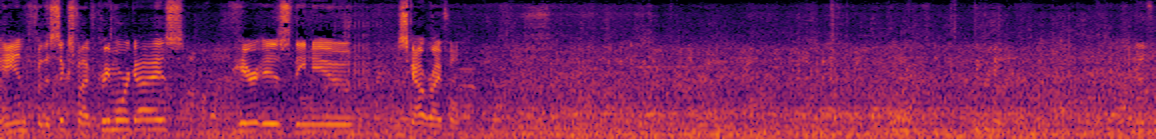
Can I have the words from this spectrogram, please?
And for the 6.5 Creedmoor guys, here is the new scout rifle. I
